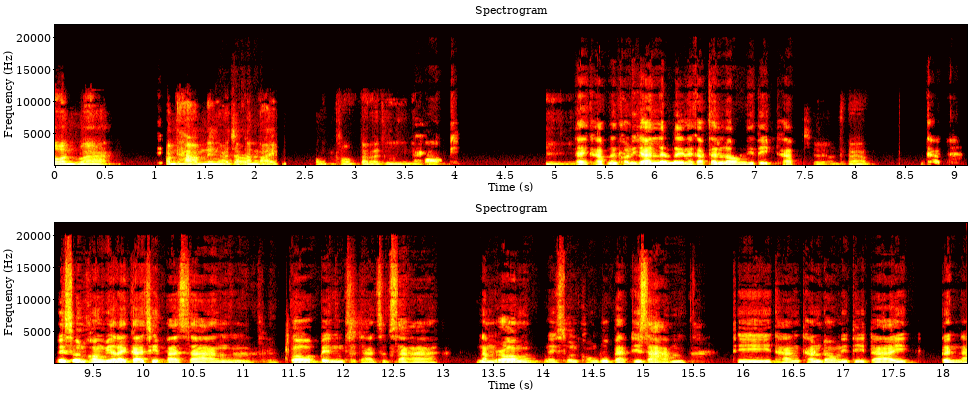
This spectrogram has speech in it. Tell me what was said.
ต้นว่าคำถามหนึ่งอาจจะเป็นหลาย ของของแต่ละที่นะครับโอเคได้ครับนั้นขออนุญาตเริ่มเลยนะครับ ท่านรองนิติครับเชิญครับในส่วนของวิทยาลัยการอาชีพป่าซางก็เป็นสถานศึกษานำร่องในส่วนของรูปแบบที่สามที่ทางท่านรองนิติได้เกรินน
